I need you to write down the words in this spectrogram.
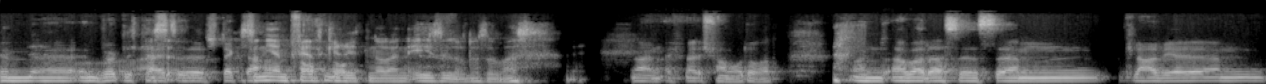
in, äh, in Wirklichkeit also, äh, steckt hast da. Hast du nie ein Pferd geritten oder ein Esel oder sowas? Nein, ich, ich fahre Motorrad. Und aber das ist ähm, klar, wir ähm,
